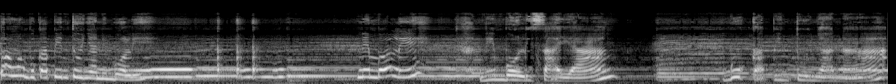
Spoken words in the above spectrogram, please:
Tolong buka pintunya, Nimboli. Nimboli, Nimboli sayang, buka pintunya nak.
